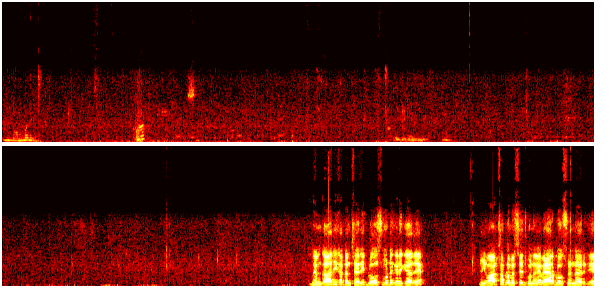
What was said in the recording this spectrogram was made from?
ನಿಮ್ಮ ಅಮ್ಮನೇ ಹಾಂ ஓகே தேங்க்யூ ம் ma'am khadi cotton saree blouse மட்டும் கிடைக்காது நீங்கள் வாட்ஸ்அப்பில் மெசேஜ் பண்ணுங்கள் வேறு ப்ளவுஸ் என்ன இருக்குது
